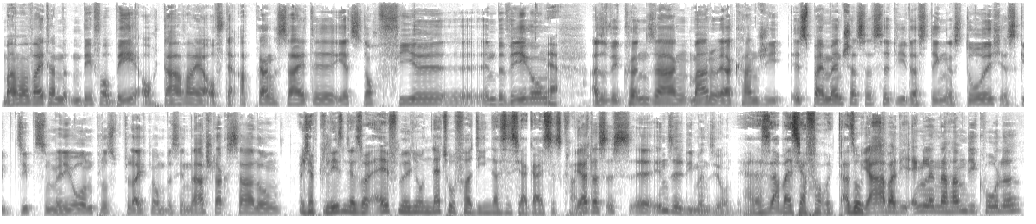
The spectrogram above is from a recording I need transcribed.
Machen wir weiter mit dem BVB. Auch da war ja auf der Abgangsseite jetzt noch viel äh, in Bewegung. Ja. Also wir können sagen, Manuel Akanji ist bei Manchester City, das Ding ist durch. Es gibt 17 Millionen plus vielleicht noch ein bisschen Nachschlagszahlung. Ich habe gelesen, der soll 11 Millionen netto verdienen. Das ist ja geisteskrank. Ja, das ist äh, Inseldimension. Ja, das ist aber ist ja verrückt. Also Ja, aber die Engländer haben die Kohle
